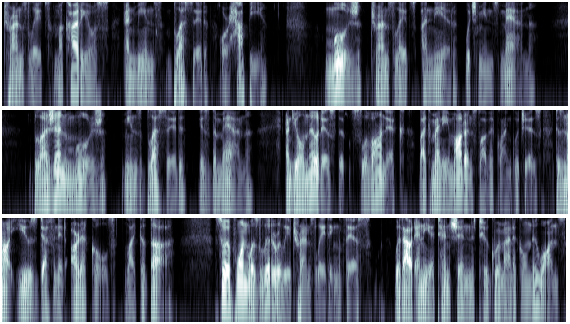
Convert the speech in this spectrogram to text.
translates Makarios and means blessed or happy. Muj translates anir, which means man. Blažen muj means blessed is the man, and you'll notice that Slavonic, like many modern Slavic languages, does not use definite articles like the. So if one was literally translating this without any attention to grammatical nuance,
